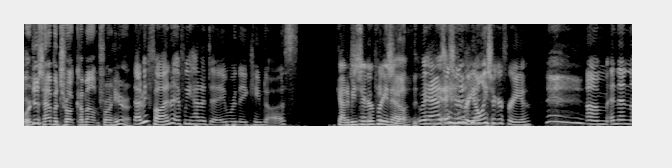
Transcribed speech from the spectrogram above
Or just have a truck come out in front here. That'd be fun if we had a day where they came to us. Got to be Should have a sugar free page- though. We have to be sugar free, only sugar free. Um, and then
